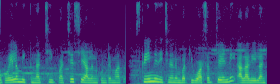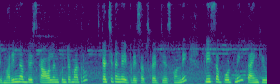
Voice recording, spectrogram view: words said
ఒకవేళ మీకు నచ్చి పర్చేస్ చేయాలనుకుంటే మాత్రం స్క్రీన్ మీద ఇచ్చిన నెంబర్కి వాట్సాప్ చేయండి. అలాగే ఇలాంటి మరిన్ని అప్డేట్స్ కావాలనుకుంటే మాత్రం ఖచ్చితంగా ఇప్పుడే సబ్స్క్రైబ్ చేసుకోండి. ప్లీజ్ సపోర్ట్ మీ థ్యాంక్ యూ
